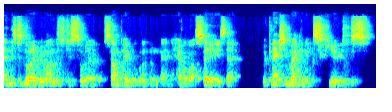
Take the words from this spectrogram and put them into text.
and this is not everyone, this is just sort of some people and, and how I see it, is that we can actually make an excuse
